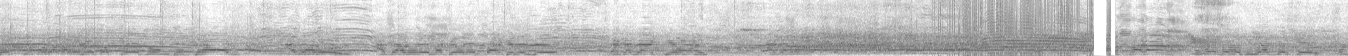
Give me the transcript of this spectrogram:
লক্ষ্মীপুর একাদশের পক্ষে দিচ্ছেন আজহারুল আজহারুল এই মাঠে অনেকবার খেলেছে। দেখা যাক কি হয়। আজহারুল প্লেয়ারদেরকে খুব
